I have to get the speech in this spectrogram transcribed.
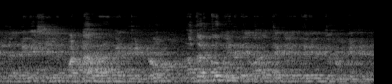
இந்த நிகழ்ச்சியில் பட்டா வழங்க இருக்கின்றோம் அதற்கும் என்னுடைய வாழ்த்துக்களை தெரிவித்துக் கொள்கிறேன்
